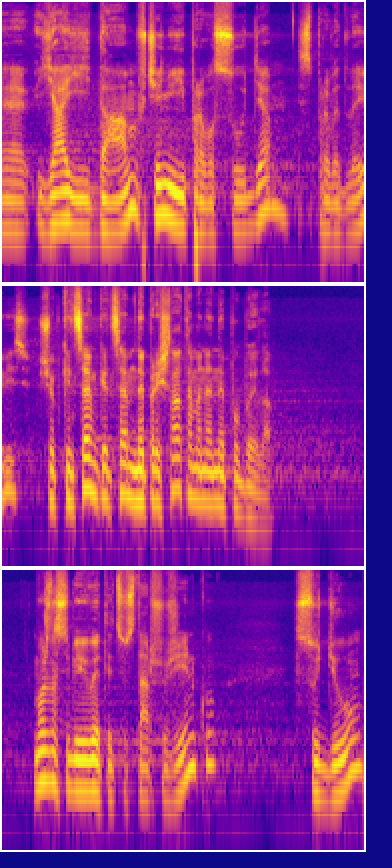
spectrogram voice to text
е, я їй дам, вчиню їй правосуддя, справедливість, щоб кінцем кінцем не прийшла та мене не побила. Можна собі уявити цю старшу жінку, суддю,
